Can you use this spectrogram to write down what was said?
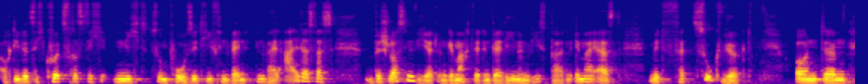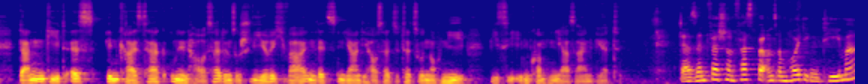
Auch die wird sich kurzfristig nicht zum Positiven wenden, weil all das, was beschlossen wird und gemacht wird in Berlin und Wiesbaden, immer erst mit Verzug wirkt. Und ähm, dann geht es im Kreistag um den Haushalt. Und so schwierig war in den letzten Jahren die Haushaltssituation noch nie, wie sie im kommenden Jahr sein wird. Da sind wir schon fast bei unserem heutigen Thema.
